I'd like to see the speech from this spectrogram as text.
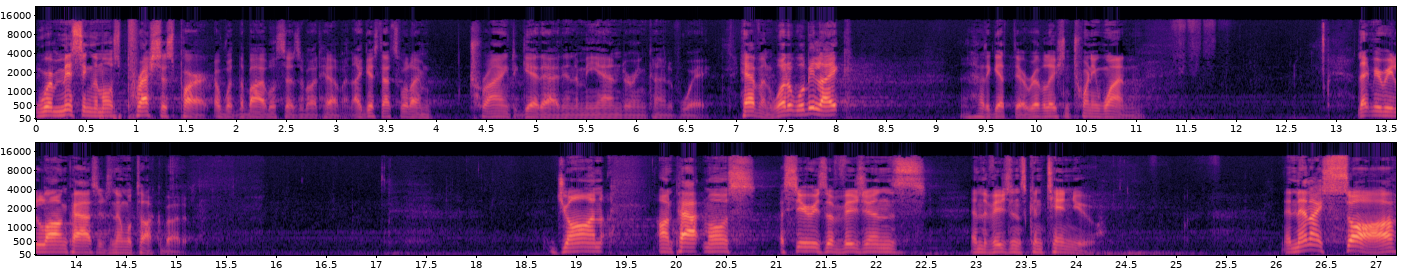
we're missing the most precious part of what the Bible says about heaven. I guess that's what I'm trying to get at in a meandering kind of way. Heaven, what it will be like, and how to get there. Revelation 21. Let me read a long passage and then we'll talk about it. John on Patmos, a series of visions, and the visions continue. And then I saw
